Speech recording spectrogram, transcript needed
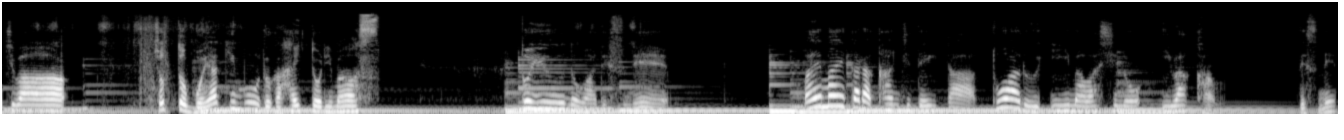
にちは。ちょっとぼやきモードが入っております。というのはですね前々から感じていたとある言い回しの違和感ですね、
